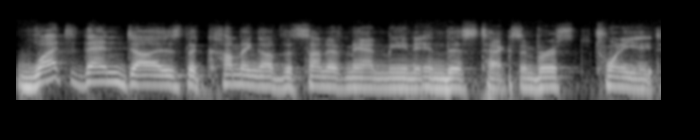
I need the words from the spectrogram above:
what then does the coming of the Son of Man mean in this text, in verse 28?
